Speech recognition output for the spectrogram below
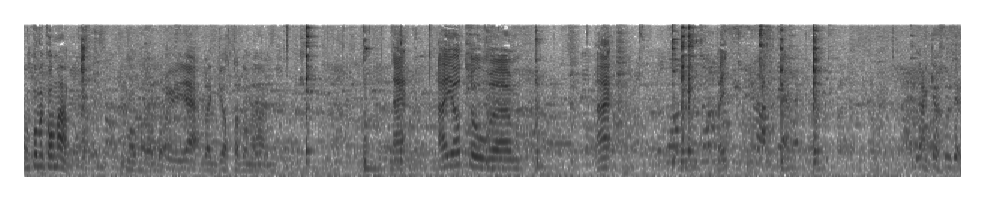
De kommer komma. Det är jävla gött att de är här. Nej, nej jag tror... ehm, nej. Nej. Bianca, får du?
